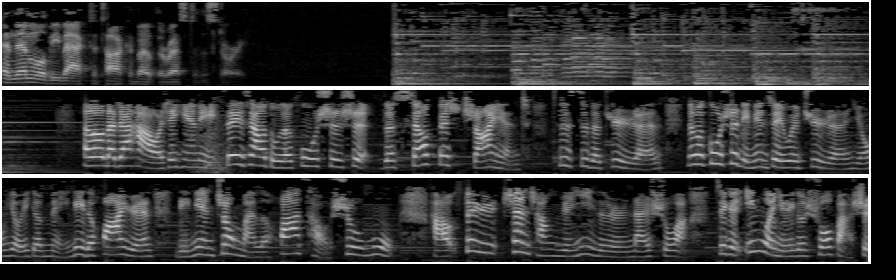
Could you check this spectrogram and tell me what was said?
And then we'll be back to talk about the rest of the story. Hello，大家好，我是 Hanny。这一次要读的故事是《The Selfish Giant》自私的巨人。那么故事里面这一位巨人拥有一个美丽的花园，里面种满了花草树木。好，对于擅长园艺的人来说啊，这个英文有一个说法是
